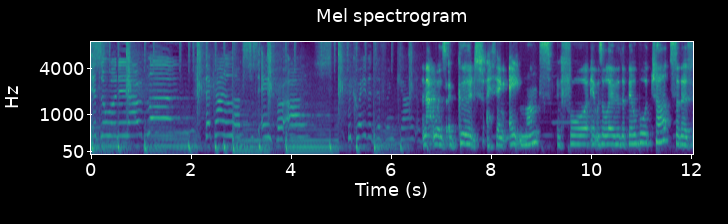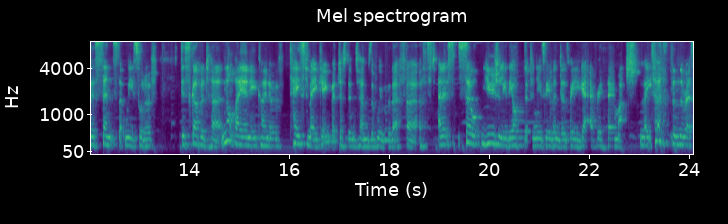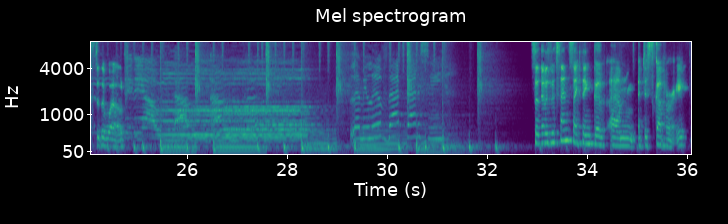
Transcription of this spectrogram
It's a run in our blood. That kind of luck's just ain't for us. We crave a different kind of. And that was a good, I think, eight months before it was all over the Billboard charts. So there's this sense that we sort of discovered her, not by any kind of taste making, but just in terms of we were there first. And it's so usually the opposite for New Zealanders, where you get everything much later than the rest of the world. Baby, I'll rule, I'll rule. Let me live that fantasy. So there was a sense, I think, of um, a discovery.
